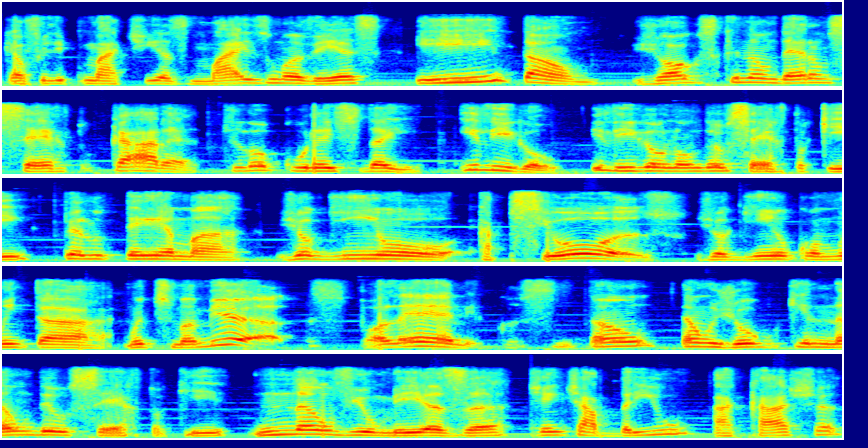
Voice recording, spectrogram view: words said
Que é o Felipe Matias mais uma vez. E então, jogos que não deram certo. Cara, que loucura isso daí. Illegal. Illegal não deu certo aqui pelo tema joguinho capcioso, joguinho com muita, muitos mamilos, polêmicos. Então, é um jogo que não deu certo aqui, não viu mesa. A gente abriu a caixa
